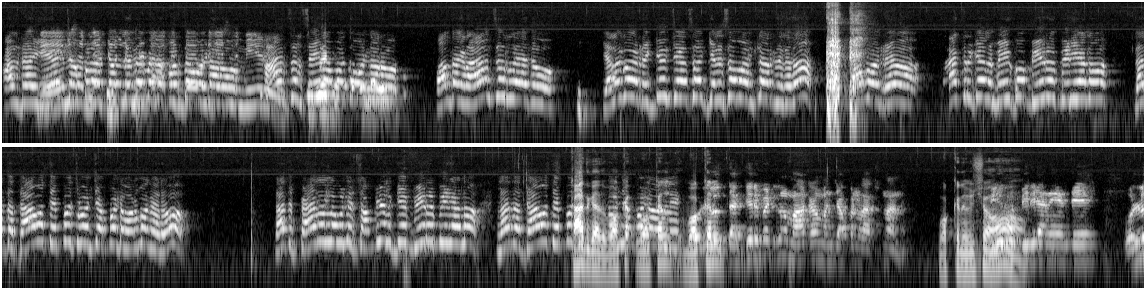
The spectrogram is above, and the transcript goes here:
వాళ్ళ ఏం చెప్పలేక కింద మీద పడుతూ ఉన్నారు. ఆన్సర్ చేయకపోతూ ఉన్నారు. వాళ్ళ దగ్గర ఆన్సర్ లేదు. ఎలాగో రిగ్గిల్ చేసాం గెలిసాం అంటారు కదా? రాత్రికైనా మీకు బీరో బిర్యానో లేదా దావత్ తెప్పించమని చెప్పండి వర్మ గారు. లేదా ప్యానల్లో ఉండే సభ్యులకి బీరో బిర్యానో లేదా దావత్ కాదు కాదు. ఒళ్ళు దగ్గర పెట్టుకుని మాట్లాడమని చెప్పండి లక్ష్మణ్ ఒక్క నిమిషం. బీరు బిర్యానీ ఏంటి? ఒళ్ళు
